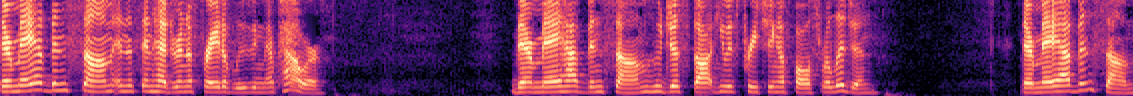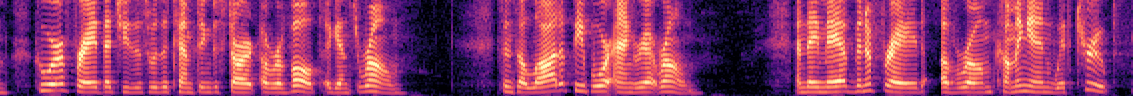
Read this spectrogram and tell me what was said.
There may have been some in the Sanhedrin afraid of losing their power. There may have been some who just thought he was preaching a false religion. There may have been some who were afraid that Jesus was attempting to start a revolt against Rome, since a lot of people were angry at Rome. And they may have been afraid of Rome coming in with troops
